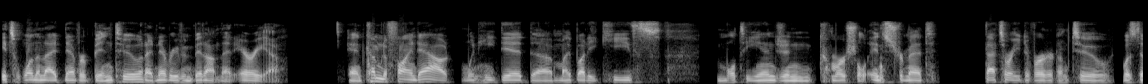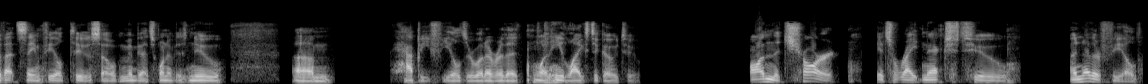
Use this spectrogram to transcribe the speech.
it's one that I'd never been to, and I'd never even been out in that area. And come to find out, when he did uh, my buddy Keith's multi-engine commercial instrument, that's where he diverted him to, was to that same field too. So maybe that's one of his new um, happy fields or whatever that one he likes to go to. On the chart, it's right next to another field.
